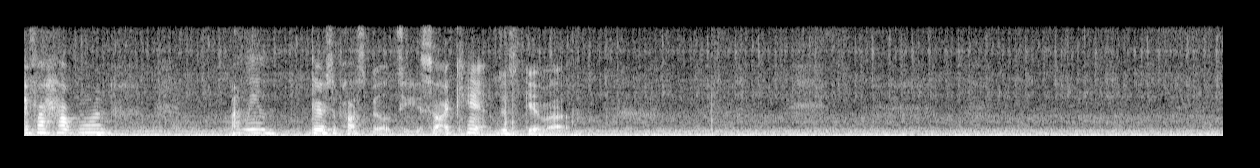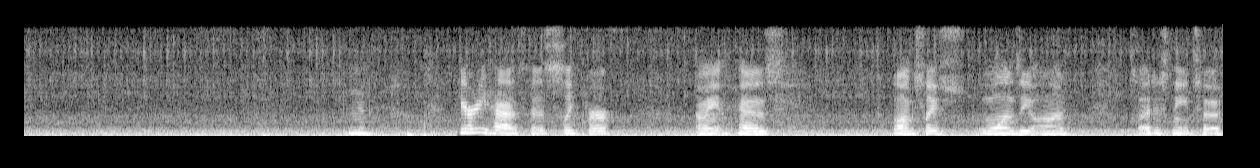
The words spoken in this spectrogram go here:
if I have one. I mean, there's a possibility, so I can't just give up. Mm. He already has his sleeper, I mean, his long sleeve onesie on. So I just need to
